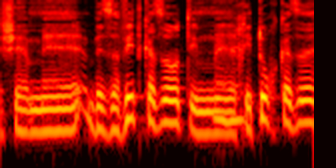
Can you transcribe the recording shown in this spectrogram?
שהם אה, בזווית כזאת, עם אה, חיתוך כזה,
